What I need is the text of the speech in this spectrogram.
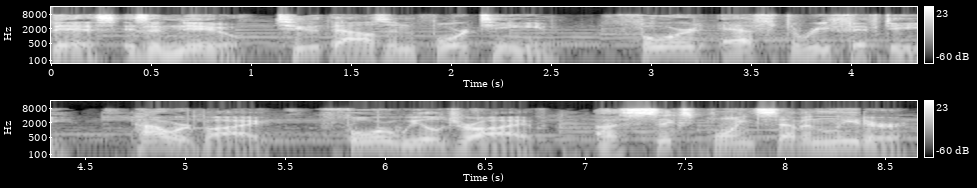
This is a new 2014 Ford F-350 powered by four-wheel drive, a 6.7 liter,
